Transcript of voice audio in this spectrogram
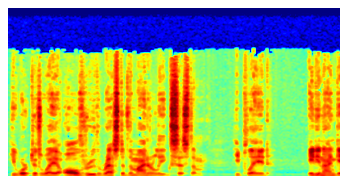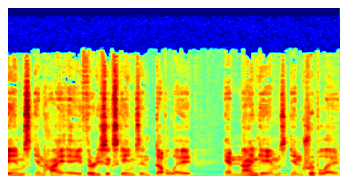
he worked his way all through the rest of the minor league system. He played 89 games in high A, 36 games in double A, and 9 games in triple A,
